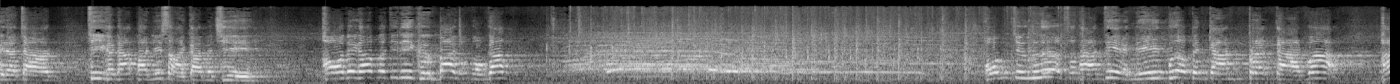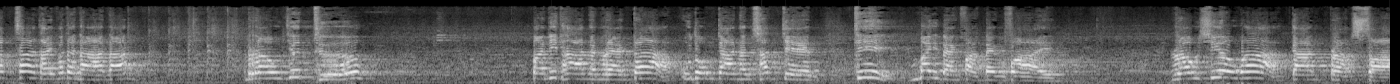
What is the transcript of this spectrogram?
เป็นอาจารย์ที่คณะพาณิชยศาสตร์การบัญชี พอไหมครับว่าที่นี่คือบ้านของผมครับ ผมจึงเลือกสถานที่แห่งนี้เพื่อเป็นการประกาศว่าพรรคชาติไทยพัฒนานั้น เรายึดถือปณิธานอันแรงกล้า อุดมการณ์อันชัดเจนที่ไม่แบ่งฝั่งแบ่งฝ่าย เราเชื่อว่าการประสา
